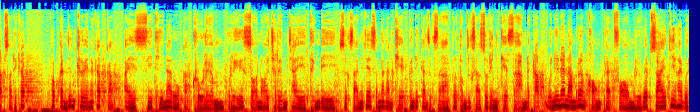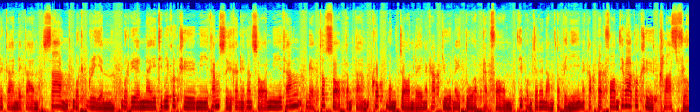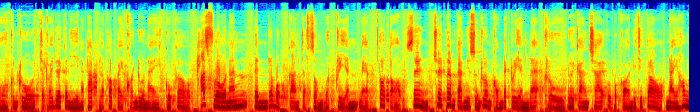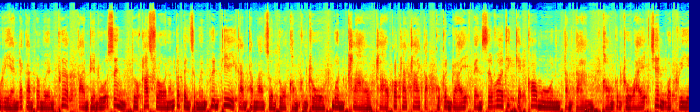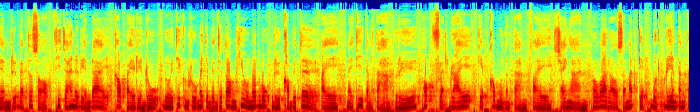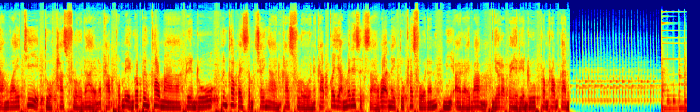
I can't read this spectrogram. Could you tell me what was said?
ับ สวัสดีครับ พบกันเช่นเคยนะครับกับ ICT น่ารู้กับครูเหลิม หรือสอนอเฉลิมชัยถึงดี ศึกษานิเทศสำนักงานเขตพื้นที่การศึกษา ประถมศึกษาสุรินทร์เขต 3 นะครับ วันนี้แนะนำเรื่องของแพลตฟอร์ม หรือเว็บไซต์ที่ให้บริการในการสร้างบทเรียน บทเรียนในที่นี้ก็คือมีทั้งสื่อการเรียนการสอนมีทั้งแบบทดสอบต่างๆ ครบวงจรเลยนะครับอยู่ในตัวแพลตฟอร์ม ที่ผมจะแนะนำต่อไปนี้นะครับแพลตฟอร์มที่ว่าก็คือ Classflow คุณครูจดไว้ด้วยก็ดีนะครับแล้วก็ไปค้นดูใน Google Classflow นั้นเป็นระบบการจัดส่งบทเรียนแบบโต้ตอบ ซึ่งช่วยเพิ่มการมีส่วนร่วมของนักเรียนและครู โดยการใช้อุปกรณ์ดิจิทัล ในห้องเรียนและการประเมินเพื่อการเรียนรู้ ซึ่งตัว Classflow นั้นก็เป็นเสมือนพื้นที่การทำงานส่วนตัวของคุณครู บนคลาวด์คลาวก็คล้ายๆ กับ Google Drive เป็นเซิร์ฟเวอร์ที่เก็บข้อมูลต่างๆ ของคุณครูไว้ เช่น บทเรียนหรือแบบทดสอบที่จะให้นักเรียนได้เข้าไปเรียนรู้ โดยที่คุณครูไม่จำเป็นจะต้องต้องหิ้วโน้ตบุ๊กหรือคอมพิวเตอร์ไปในที่ต่างๆ หรือพกแฟลชไดรฟ์เก็บข้อมูลต่างๆ ไปใช้งาน เพราะว่าเราสามารถเก็บบทเรียนต่างๆ ไว้ที่ตัว Classflow ได้นะครับ ผมเองก็เพิ่งเข้ามาเรียนรู้ เพิ่งเข้าไปใช้งาน Classflow นะครับ ก็ยังไม่ได้ศึกษาว่าในตัว Classflow นั้นมีอะไรบ้าง เดี๋ยวเราไปเรียนรู้พร้อม ๆ กัน thank you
